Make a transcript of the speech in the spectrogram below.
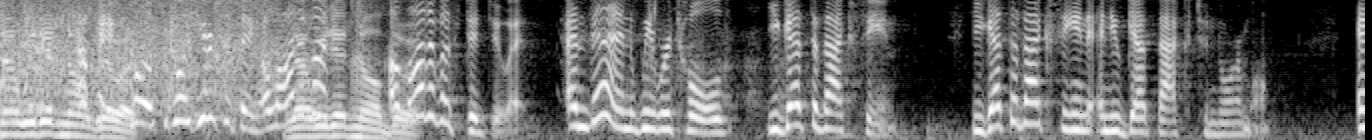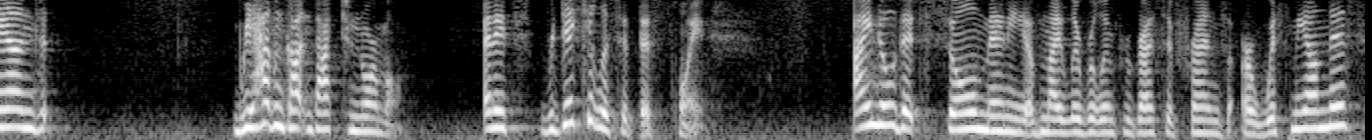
no, no, we didn't all okay, do it. Well, well, here's the thing. A lot no, of us, we didn't all do a lot of us did do it, and then we were told, you get the vaccine, you get the vaccine, and you get back to normal. And we haven't gotten back to normal. And it's ridiculous at this point. I know that so many of my liberal and progressive friends are with me on this,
